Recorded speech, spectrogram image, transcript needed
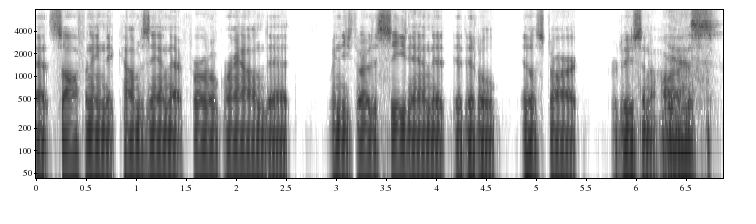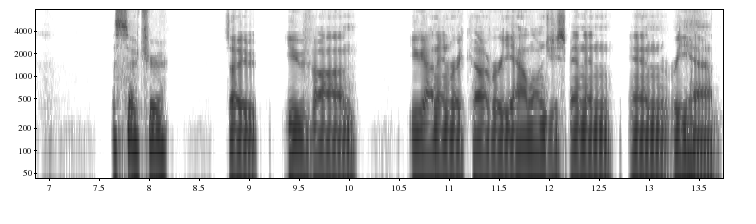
that softening that comes in, that fertile ground that when you throw the seed in, it, it it'll it'll start producing a harvest. Yes. That's so true. So you've um, you got in recovery. How long did you spend in in rehab?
